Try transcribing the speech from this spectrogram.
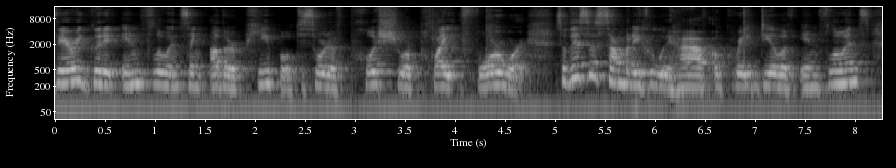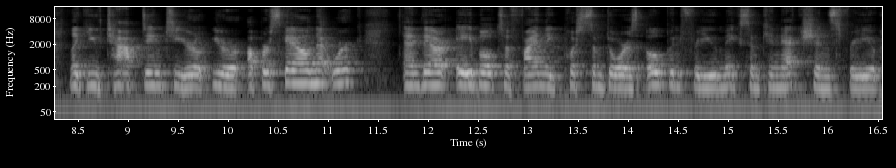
very good at influencing other people to sort of push your plight forward. So this is somebody who would have a great deal of influence, like you've tapped into your your upper scale network and they're able to finally push some doors open for you, make some connections for you.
